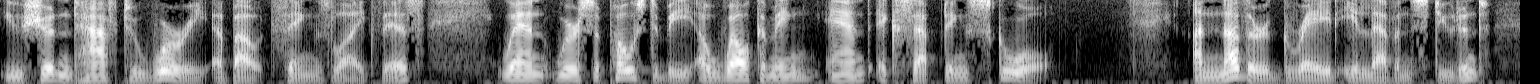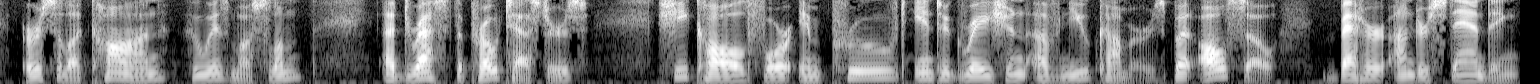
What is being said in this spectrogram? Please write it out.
You shouldn't have to worry about things like this when we're supposed to be a welcoming and accepting school. Another grade 11 student, Ursula Khan, who is Muslim, addressed the protesters. She called for improved integration of newcomers, but also better understanding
